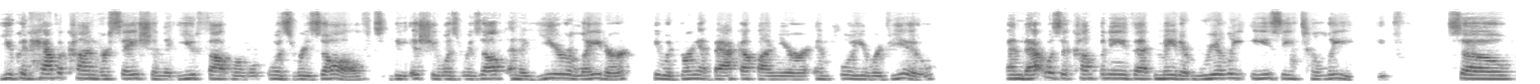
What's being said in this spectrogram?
You could have a conversation that you thought were, was resolved, the issue was resolved, and a year later, he would bring it back up on your employee review. And that was a company that made it really easy to leave. So,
